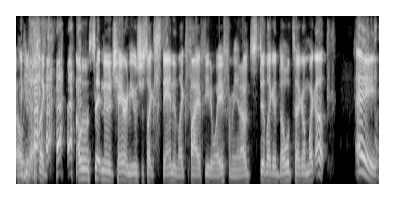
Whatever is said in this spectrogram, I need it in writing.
Oh he yeah. was like, I was sitting in a chair, and he was just like standing like five feet away from me, and I just did like a double tag. I'm like, oh, hey, uh,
